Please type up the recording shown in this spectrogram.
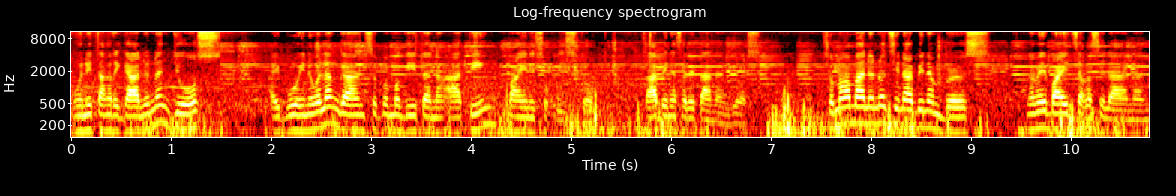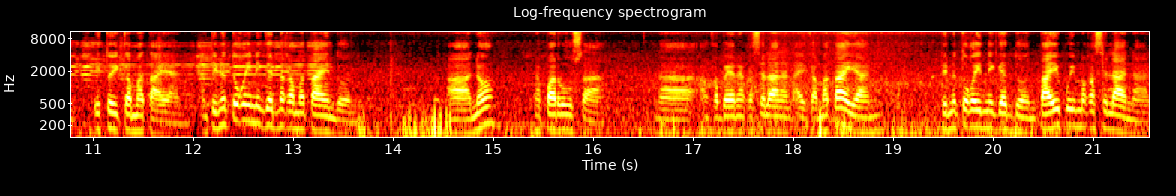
Ngunit ang regalo ng Diyos ay buhay na walang gan sa pamagitan ng ating Panginoon Kristo. Sabi ng salita ng Diyos. So mga manonood, sinabi ng verse na may bayad sa kasalanan, ito'y kamatayan. Ang tinutukoy ni God na kamatayan doon, ano, na parusa, na ang kabayaran ng kasalanan ay kamatayan, tinutukoy ni God doon, tayo po'y makasalanan,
